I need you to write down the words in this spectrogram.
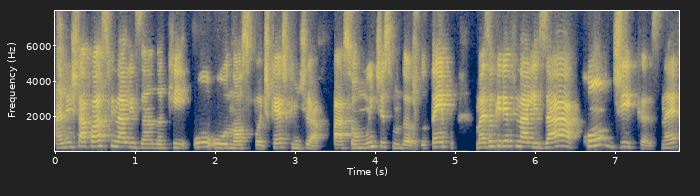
A gente está quase finalizando aqui o, o, nosso podcast, que a gente já passou muitíssimo do, do tempo, mas eu queria finalizar com dicas, né?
